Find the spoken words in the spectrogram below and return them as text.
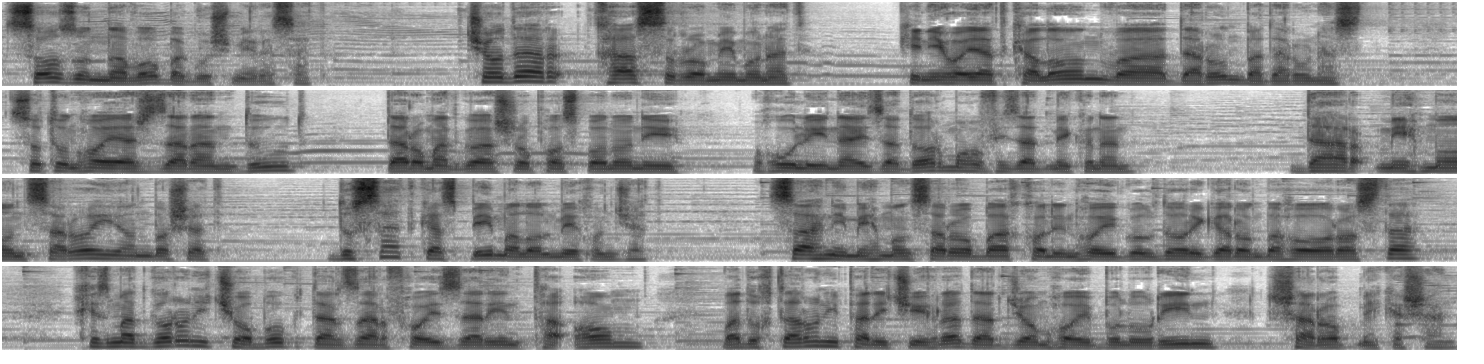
созу наво ба гӯш мерасад. Чодар қасрро мемонад ки ниҳоят калон ва дарун ба дарун аст. Сутунҳояш зарандуд даромадгоҳашро посбонони ғули найзадор муҳофизат мекунанд. Дар меҳмонсарои он бошад. Дусад кас бемалол мехунҷад саҳни меҳмонсаро ба қолинҳои гулдори гаронбаҳо ороста хизматгорони чобук дар зарфҳои зарин таом ва духтарони паричеҳра дар ҷомҳои блурин шароб мекашанд.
